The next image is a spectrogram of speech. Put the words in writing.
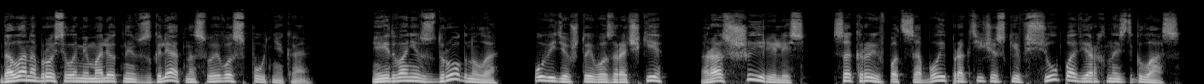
Далана бросила мимолетный взгляд на своего спутника и едва не вздрогнула, увидев, что его зрачки расширились, сокрыв под собой практически всю поверхность глаз.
